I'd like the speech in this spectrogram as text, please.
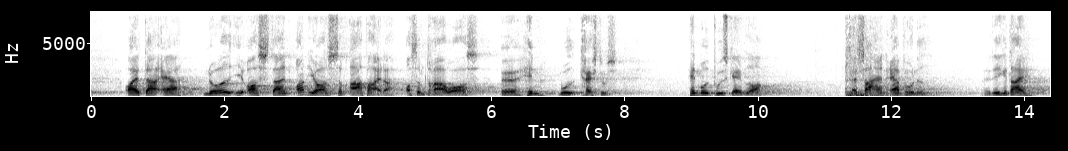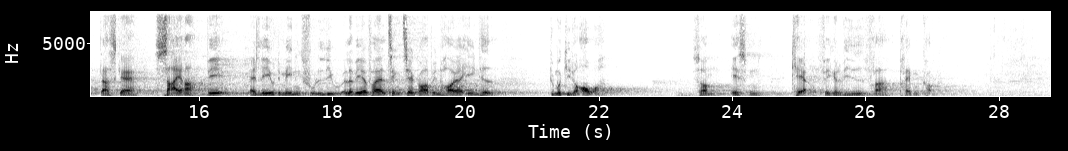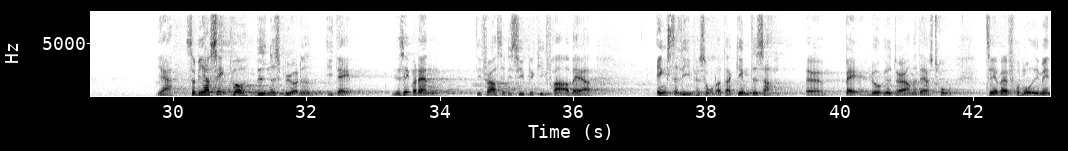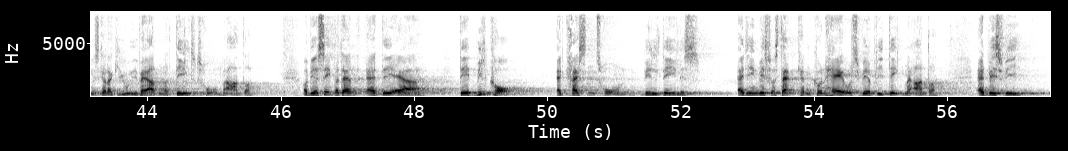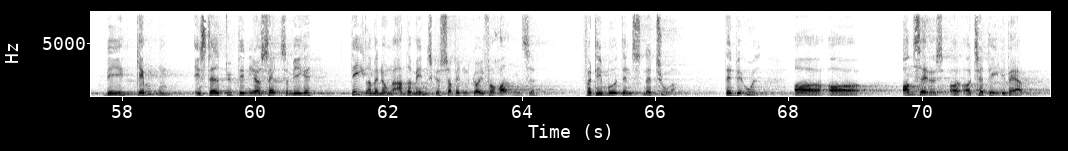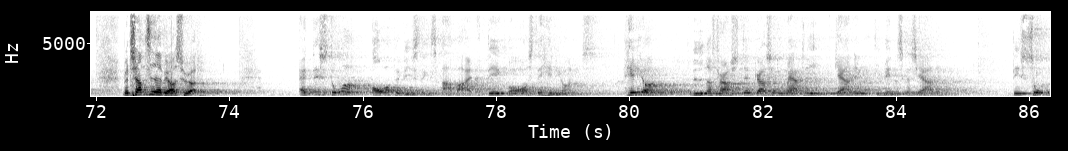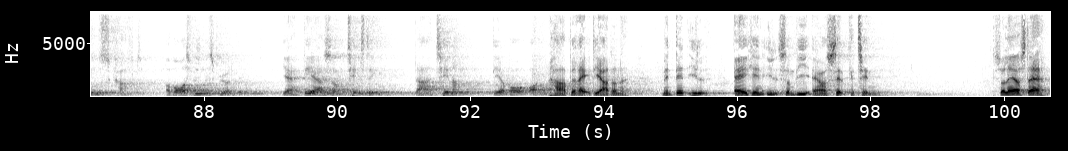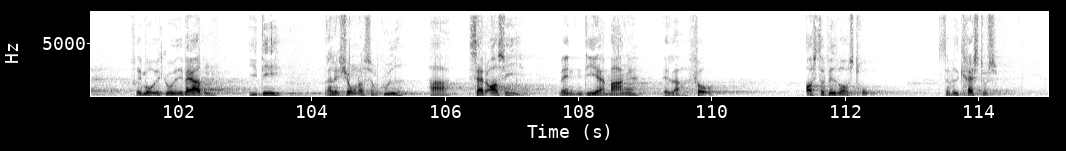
Og at der er noget i os, der er en ånd i os, som arbejder og som drager os øh, hen mod Kristus. Hen mod budskabet om, at sejren er vundet. Øh, det er ikke dig, der skal sejre ved at leve det meningsfulde liv, eller ved at få alting til at gå op i en højere enhed. Du må give dig over, som Esben Kær fik at vide fra Preben Kok. Ja, så vi har set på vidnesbyrdet i dag. Vi har set, hvordan de første disciple gik fra at være ængstelige personer, der gemte sig øh, bag lukkede døre med deres tro, til at være frimodige mennesker, der gik ud i verden og delte troen med andre. Og vi har set, hvordan at det er, det er et vilkår, at kristentroen vil deles. At i en vis forstand kan den kun haves ved at blive delt med andre. At hvis vi vil gemme den et sted dybt inde i os selv, som vi ikke deler med nogle andre mennesker, så vil den gå i forrådnelse. For det er mod dens natur. Den vil ud og, og omsættes og, og tage del i verden. Men samtidig har vi også hørt, at det store overbevisningsarbejde, det er ikke vores, det er Helligåndens. Helligånden vidner først, den gør sit umærkelige gerning i menneskers hjerte. Det er solens kraft. Og vores vidnesbyrd, ja, det er som tændstikken, der tænder der, hvor ånden har beredt hjerterne. Men den ild er ikke en ild, som vi af os selv kan tænde. Så lad os da frimodigt gå ud i verden i de relationer, som Gud har sat os i, hvad enten de er mange eller få, og stå ved vores tro. Stå ved Kristus.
